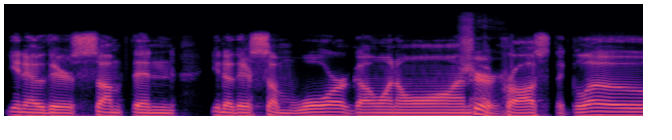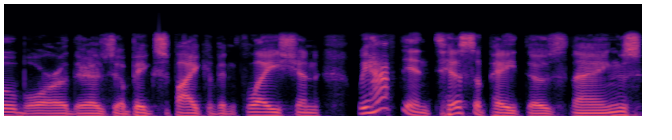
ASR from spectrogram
you know there's something you know there's some war going on sure. across the globe or there's a big spike of inflation we have to anticipate those things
